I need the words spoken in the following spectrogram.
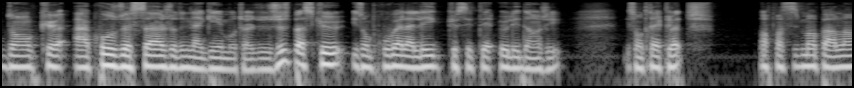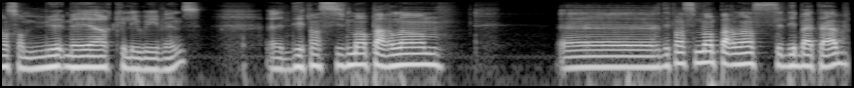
Donc, euh, à cause de ça, je dois donner la game aux Chargers. Juste parce que ils ont prouvé à la Ligue que c'était eux les dangers. Ils sont très clutch. Offensivement parlant, ils sont meilleurs que les Ravens. Euh, défensivement parlant, euh, défensivement parlant, c'est débattable.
